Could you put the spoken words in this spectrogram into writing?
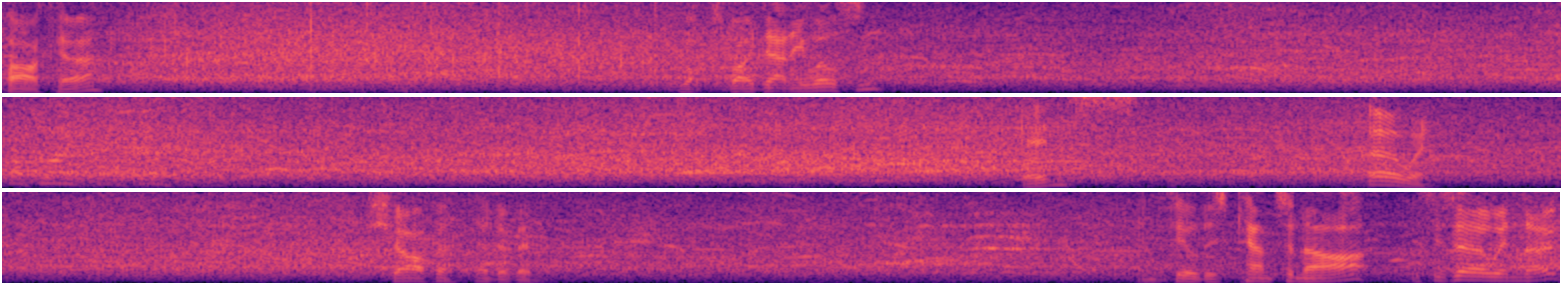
Parker. Blocked by Danny Wilson. Ince. Irwin. Sharpe ahead of him. Infield is Cantona. This is Irwin though.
